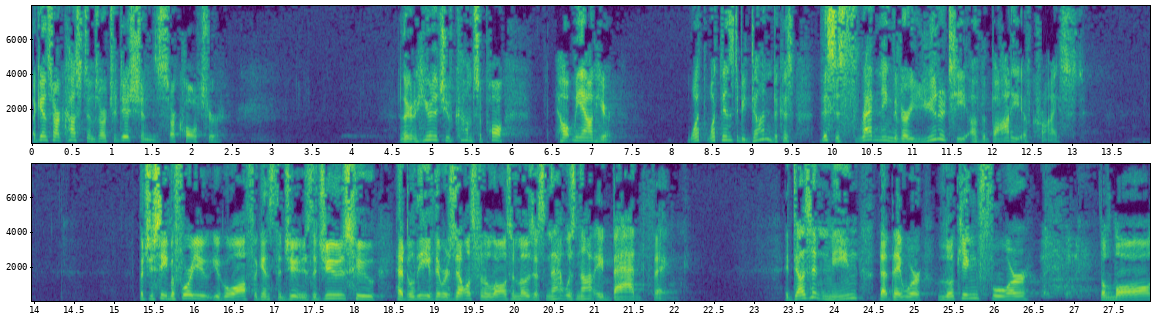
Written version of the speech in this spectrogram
against our customs, our traditions, our culture. And they're going to hear that you've come. So Paul, help me out here. What, what then's to be done? Because this is threatening the very unity of the body of Christ. But you see, before you, you go off against the Jews, the Jews who had believed they were zealous for the laws of Moses, and that was not a bad thing. It doesn't mean that they were looking for the law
